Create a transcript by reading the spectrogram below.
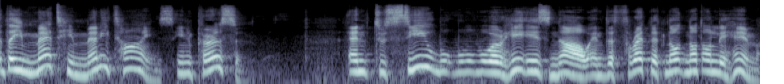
they met him many times in person. And to see where he is now and the threat that not, not only him,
